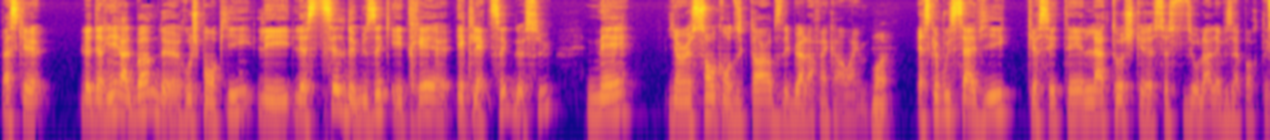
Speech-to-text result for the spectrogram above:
parce que le dernier album de Rouge Pompier, les, le style de musique est très éclectique dessus, mais il y a un son conducteur du début à la fin quand même. Ouais. Est-ce que vous saviez que c'était la touche que ce studio-là allait vous apporter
